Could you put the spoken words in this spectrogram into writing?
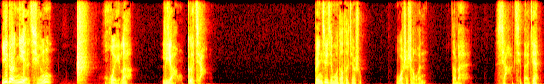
一段孽情毁了两个家。本期节目到此结束，我是尚文，咱们下期再见。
